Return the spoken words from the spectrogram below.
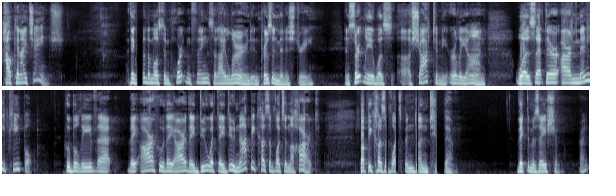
How can I change? I think one of the most important things that I learned in prison ministry, and certainly it was a shock to me early on, was that there are many people who believe that they are who they are, they do what they do, not because of what's in the heart, but because of what's been done to them. Victimization, right?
